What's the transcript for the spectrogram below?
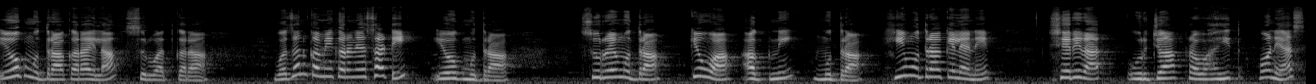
योग मुद्रा करायला सुरुवात करा. वजन कमी करण्यासाठी योगमुद्रा सूर्यमुद्रा किंवा अग्नी मुद्रा. ही मुद्रा केल्याने शरीरात ऊर्जा प्रवाहित होण्यास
